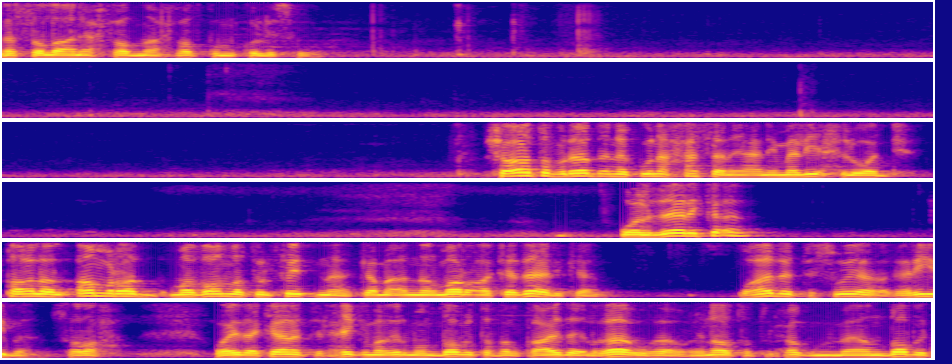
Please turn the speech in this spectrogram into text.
نسأل الله أن يحفظنا ويحفظكم من كل سوء. شرط في الرياض أن يكون حسنا يعني مليح الوجه ولذلك قال الأمرد مظنة الفتنة كما أن المرأة كذلك. وهذا التسوية غريبة صراحة. وإذا كانت الحكمة غير منضبطة فالقاعدة إلغاؤها وإناطة الحكم ما ينضبط.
